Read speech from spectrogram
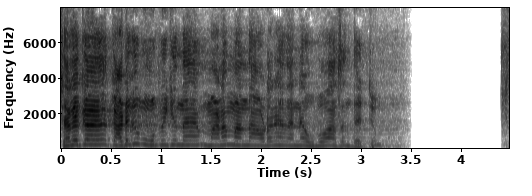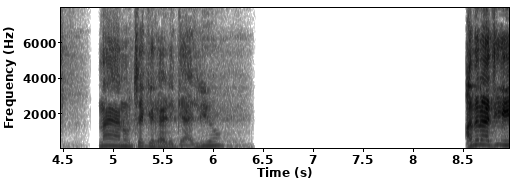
ചിലക്ക് കടുക് മൂപ്പിക്കുന്ന മണം വന്ന ഉടനെ തന്നെ ഉപവാസം തെറ്റും. എന്നാ ഞാൻ ഉച്ചയ്ക്ക് കഴിക്കാം. അല്ലയോ? അതിനാ ഈ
